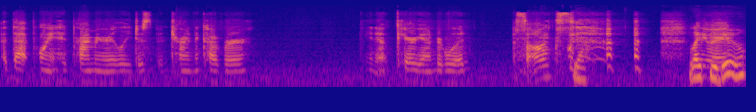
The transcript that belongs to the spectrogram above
at that point had primarily just been trying to cover you know Carrie Underwood songs. Yeah. Like you do.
